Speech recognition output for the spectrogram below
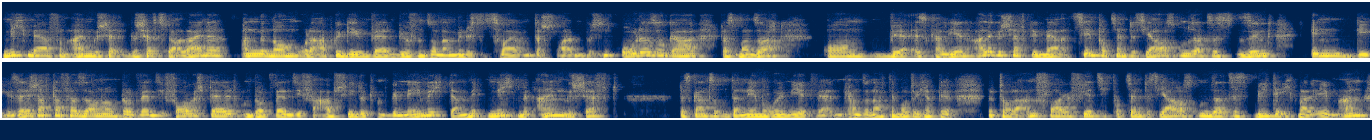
nicht mehr von einem Geschäftsführer alleine angenommen oder abgegeben werden dürfen, sondern mindestens zwei unterschreiben müssen. Oder sogar, dass man sagt, um, wir eskalieren alle Geschäfte, die mehr als 10 Prozent des Jahresumsatzes sind, in die Gesellschafterversammlung. Dort werden sie vorgestellt und dort werden sie verabschiedet und genehmigt, damit nicht mit einem Geschäft das ganze Unternehmen ruiniert werden kann. So nach dem Motto, ich habe hier eine tolle Anfrage, 40 Prozent des Jahresumsatzes biete ich mal eben an,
